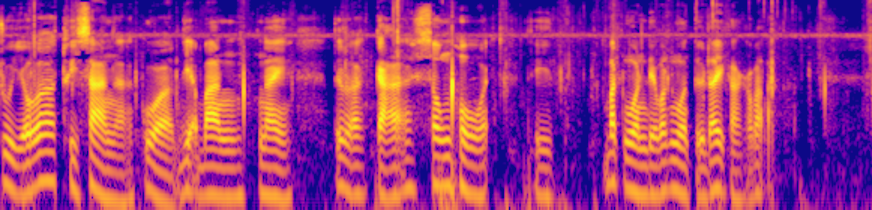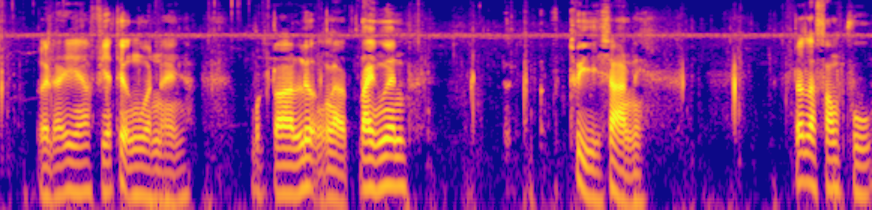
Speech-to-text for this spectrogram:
Chủ yếu thủy sản của địa bàn này, tức là cá, sông, hồ ấy, thì bắt nguồn đều bắt nguồn từ đây cả các bạn ạ ở đây à, phía thượng nguồn này một à, lượng là tài nguyên, thủy sản này. Rất là phong phú.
